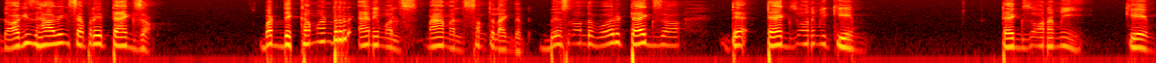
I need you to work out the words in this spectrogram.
Dog is having separate taxa ah. but they come under animals mammals something like that. Based on the word taxa ah, taxonomy came. Taxonomy came.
